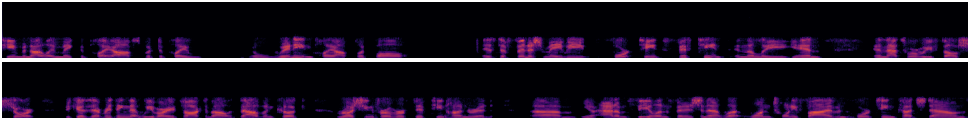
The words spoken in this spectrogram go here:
team to not only make the playoffs, but to play you know, winning playoff football is to finish maybe 14th, 15th in the league, and and that's where we fell short because everything that we've already talked about with Dalvin Cook rushing for over 1,500, um, you know, Adam Thielen finishing at what 125 and 14 touchdowns.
